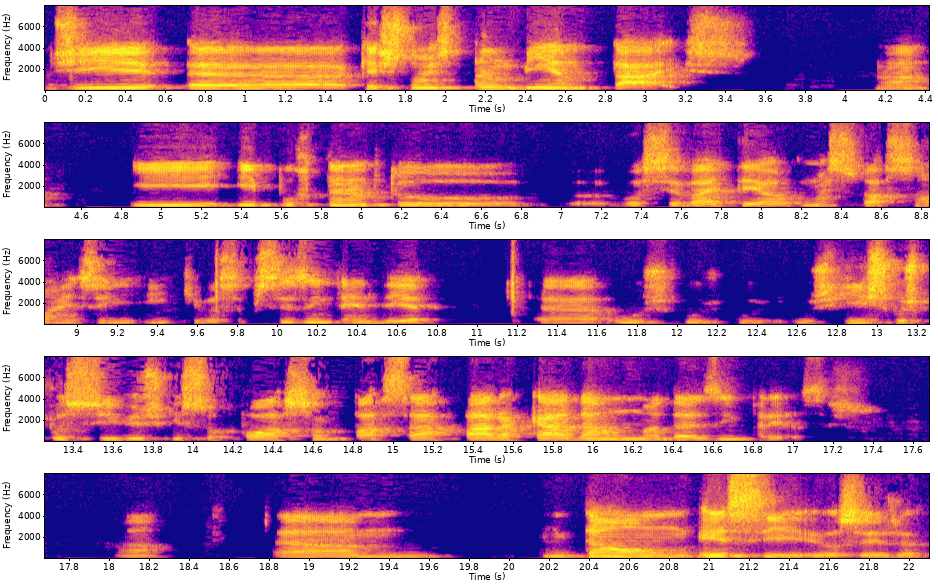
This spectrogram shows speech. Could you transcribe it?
de é, questões ambientais. Né? E, e, portanto, você vai ter algumas situações em, em que você precisa entender uh, os, os, os, riscos possíveis que isso possam passar para cada uma das empresas. Tá? Um, então, esse, ou seja,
